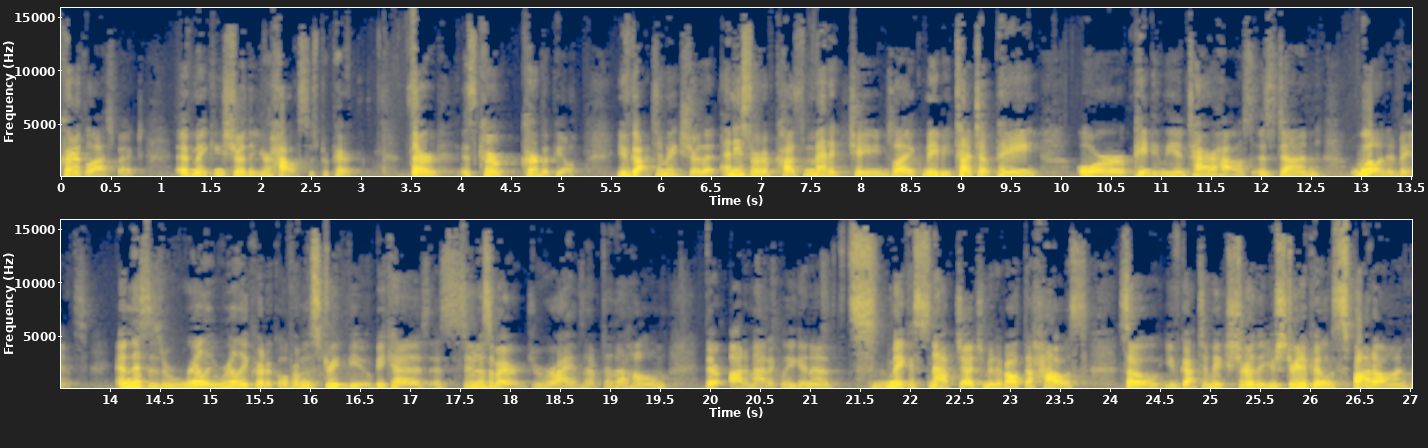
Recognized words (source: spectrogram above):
critical aspect of making sure that your house is prepared. Third is curb, curb appeal. You've got to make sure that any sort of cosmetic change, like maybe touch up paint or painting the entire house, is done well in advance. And this is really, really critical from the street view because as soon as a buyer drives up to the home, they're automatically going to make a snap judgment about the house. So you've got to make sure that your street appeal is spot on.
